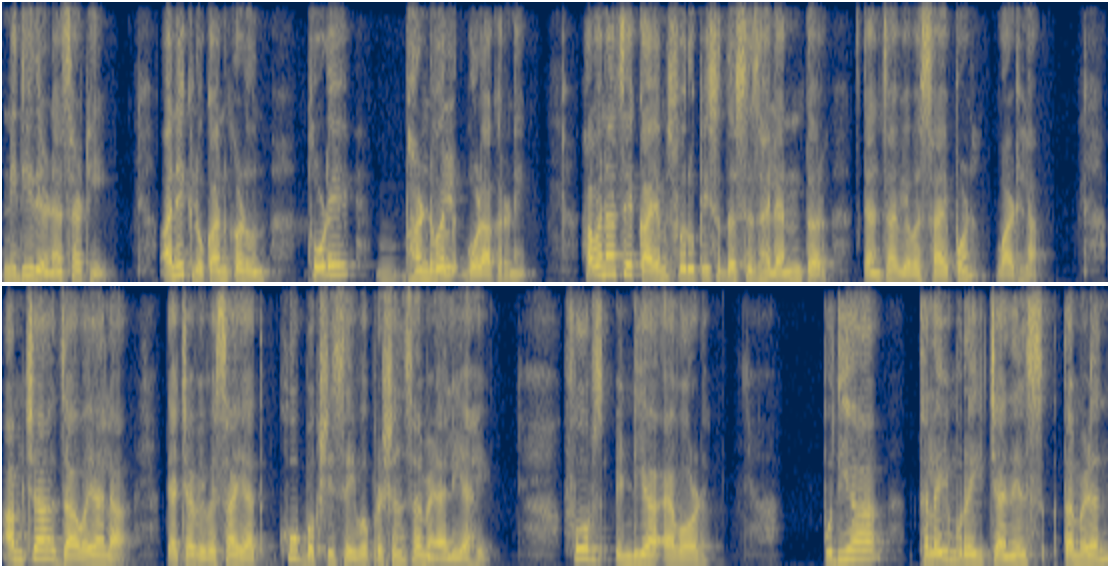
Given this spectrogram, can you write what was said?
निधी देण्यासाठी अनेक लोकांकडून थोडे भांडवल गोळा करणे. हवनाचे कायमस्वरूपी सदस्य झाल्यानंतर त्यांचा व्यवसाय पण वाढला. आमच्या जावयाला त्याच्या व्यवसायात खूप बक्षिसे व प्रशंसा मिळाली आहे. Forbes India award Puthiya Thalaimurai channels तमिळन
